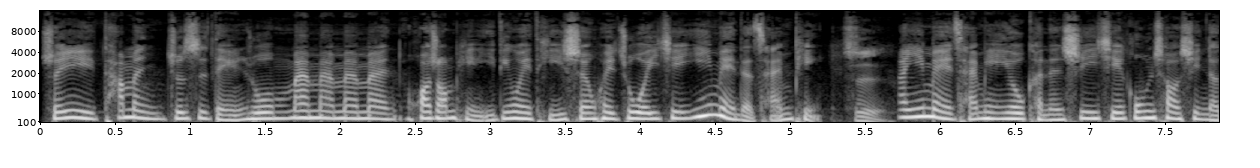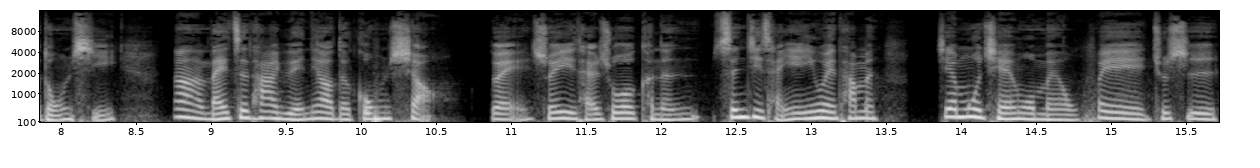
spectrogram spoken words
所以他们就是等于说慢慢慢慢，化妆品一定会提升，会做一些医美的产品。是。那医美产品有可能是一些功效性的东西，那来自它原料的功效，对，所以才说可能生技产业，因为他们现在目前我们会就是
